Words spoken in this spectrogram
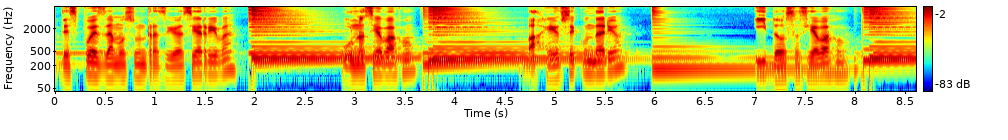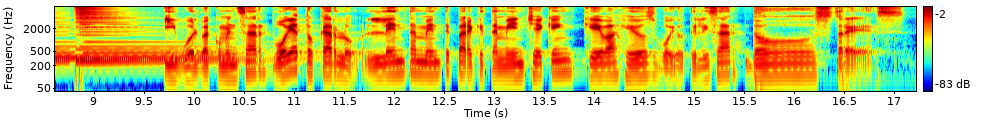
Después damos un rasgueo hacia arriba, uno hacia abajo, bajeo secundario y dos hacia abajo. Y vuelve a comenzar. Voy a tocarlo lentamente para que también chequen qué bajeos voy a utilizar. 2, 3.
